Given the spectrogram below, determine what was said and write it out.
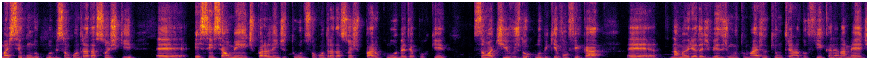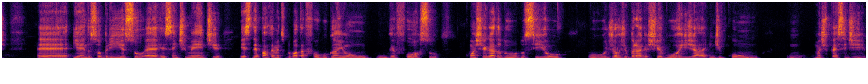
mas segundo o clube são contratações que é, essencialmente, para além de tudo, são contratações para o clube, até porque são ativos do clube que vão ficar, é, na maioria das vezes, muito mais do que um treinador fica, né, na média. É, e ainda sobre isso, é, recentemente, esse departamento do Botafogo ganhou um, um reforço com a chegada do, do CEO. O Jorge Braga chegou e já indicou um, um, uma espécie de,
